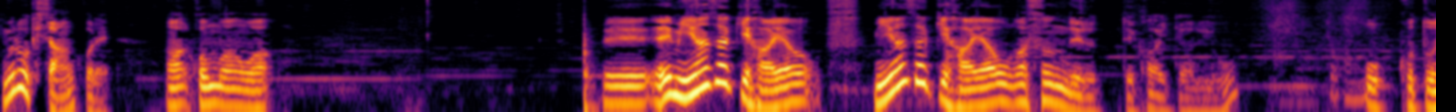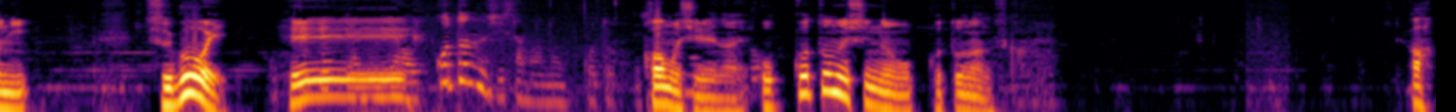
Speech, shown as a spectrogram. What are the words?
ムロキさん？これ。あ、こんばんは。えーえ、宮崎駿、宮崎駿が住んでるって書いてあるよ。おっことに。すごい。へえ。おっこと主様のおっことかもしれない。おっこと主のおっことなんですかね。あ、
